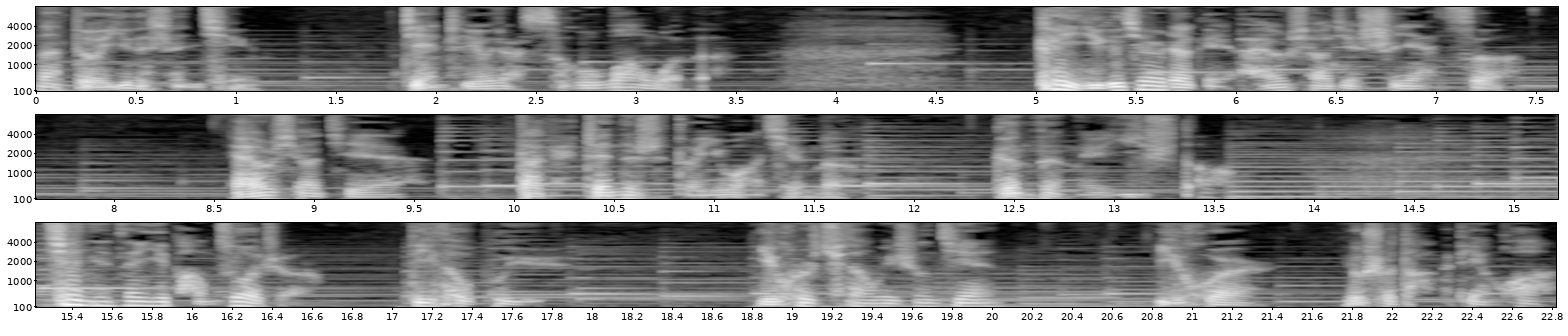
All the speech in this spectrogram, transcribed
那得意的神情，简直有点似乎忘我了。可以一个劲儿的给 L 小姐使眼色，L 小姐大概真的是得意忘形了，根本没有意识到。倩倩在一旁坐着，低头不语。一会儿去趟卫生间，一会儿又说打个电话，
